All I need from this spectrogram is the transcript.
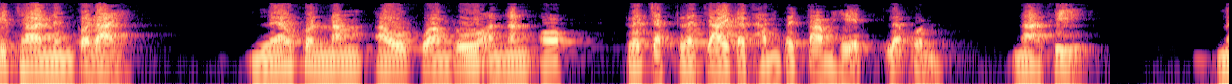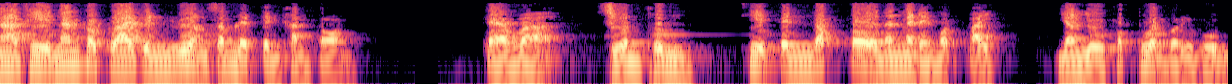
วิชาหนึ่งก็ได้ แล้วก็นำเอาความรู้อันนั้นออก กระจัดกระจายกระทำไปตามเหตุและผล หน้าที่ หน้าที่นั้นก็กลายเป็นเรื่องสำเร็จเป็นขั้นตอน แต่ว่าส่วนทุนที่เป็นด็อกเตอร์นั้นไม่ได้หมดไป ยังอยู่ครบถ้วนบริบูรณ์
